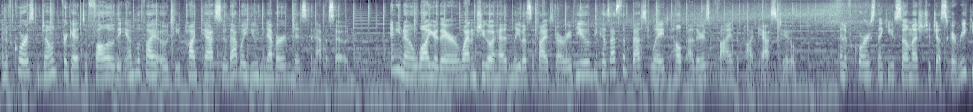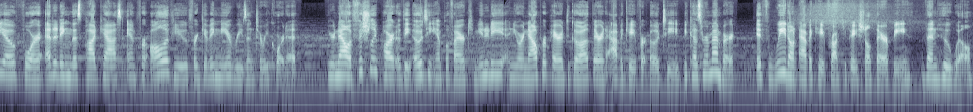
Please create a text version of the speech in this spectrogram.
And of course, don't forget to follow the Amplify OT podcast so that way you never miss an episode. And you know, while you're there, why don't you go ahead and leave us a five star review because that's the best way to help others find the podcast too. And of course, thank you so much to Jessica Riccio for editing this podcast and for all of you for giving me a reason to record it. You're now officially part of the OT Amplifier community, and you are now prepared to go out there and advocate for OT. Because remember, if we don't advocate for occupational therapy, then who will?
